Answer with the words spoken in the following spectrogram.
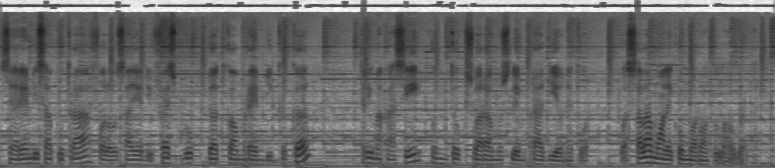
Saya Randy Saputra, follow saya di facebook.com Randy Keke. Terima kasih untuk Suara Muslim Radio Network. Wassalamualaikum warahmatullahi wabarakatuh.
